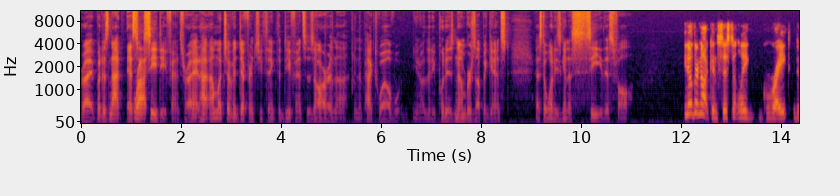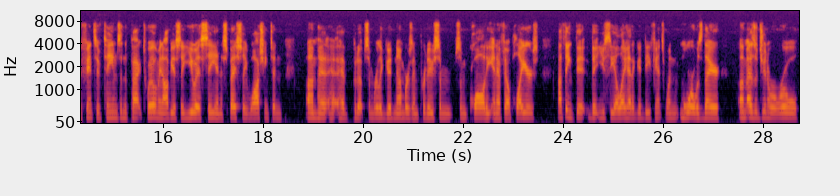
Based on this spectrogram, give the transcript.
right? But it's not SEC right. defense, right? How, how much of a difference do you think the defenses are in the in the Pac-12? You know, that he put his numbers up against, as to what he's going to see this fall. You know, they're not consistently great defensive teams in the Pac-12. I mean, obviously USC and especially Washington um, have, have put up some really good numbers and produced some some quality NFL players. I think that that UCLA had a good defense when Moore was there, um, as a general rule.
